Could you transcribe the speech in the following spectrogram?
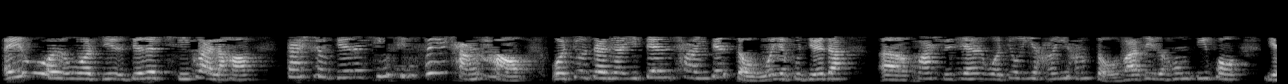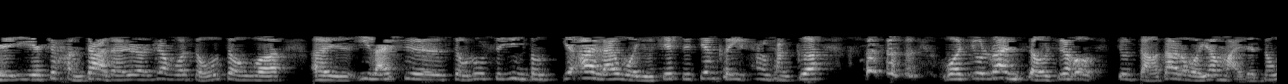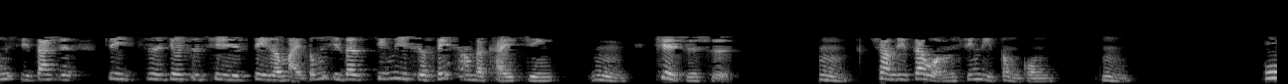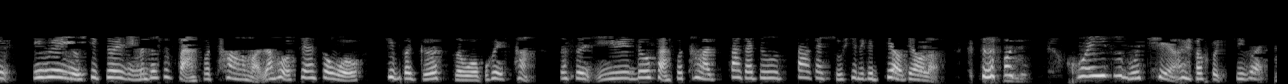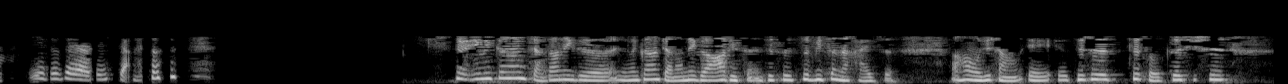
哎，我我觉觉得奇怪了哈，但是觉得心情非常好，我就在那一边唱一边走，我也不觉得呃花时间，我就一行一行走吧。这个 Home Depot 也也是很大的，让让我走走，我呃一来是走路是运动，第二来我有些时间可以唱唱歌。我就乱走之后就找到了我要买的东西，但是这次就是去这个买东西的经历是非常的开心，嗯，确实是，嗯，上帝在我们心里动工，嗯，因因为有些歌你们都是反复唱了嘛，然后虽然说我记不得歌词，我不会唱，但是因为都反复唱了，大概都大概熟悉那个调调了，然后就挥之不去，哎呀，好奇怪。一直在耳边响。对，因为刚刚讲到那个，你们刚刚讲到那个 autism，就是自闭症的孩子，然后我就想，诶，其实这首歌其实，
